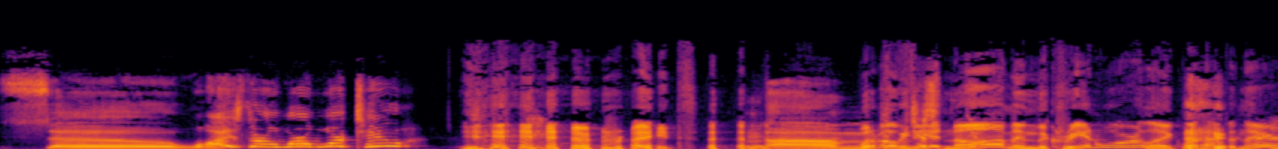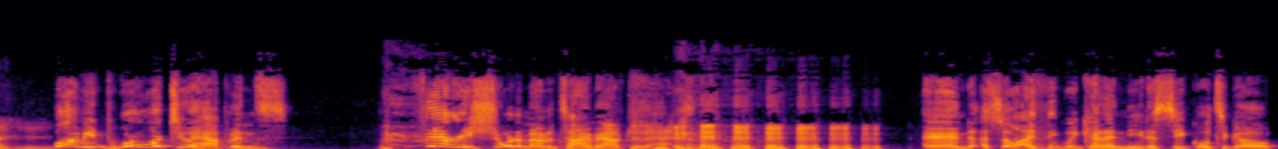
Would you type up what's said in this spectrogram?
"So why is there a World War II?" right. Um, what about we just- Vietnam and the Korean War? Like, what happened there? Well, I mean, World War II happens very short amount of time after that, and so I think we kind of need a sequel to go.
